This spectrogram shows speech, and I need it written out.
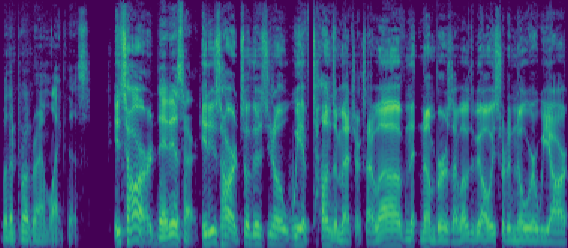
with a mm-hmm. program like this? It's hard. It is hard. It is hard. So there's, you know, we have tons of metrics. I love n- numbers. I love to be always sort of know where we are.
